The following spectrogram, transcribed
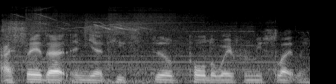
I say that and yet he still pulled away from me slightly.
